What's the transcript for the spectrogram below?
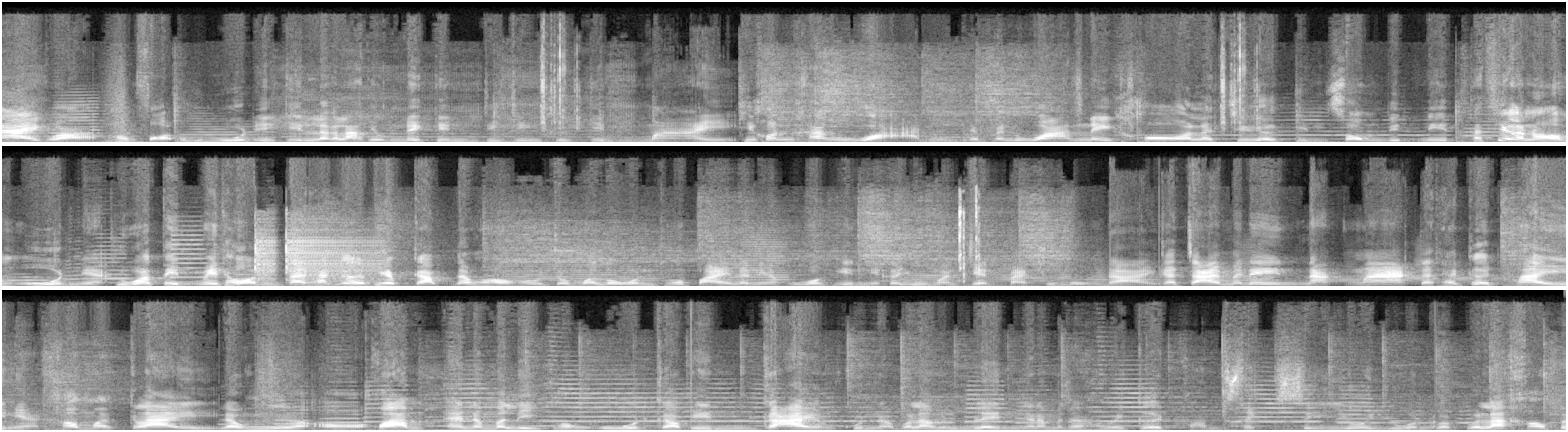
ง่ายกว่า Comfort Wood Wood อีกกลิ่นหลักๆที่ผมได้กลิ่นจริงๆ คือกลิ่นไม้ที่ค่อนข้างหวานเป็นหวานในคอและเจือกลิ่นส้มนิดๆถ้าเทียบกับน้ำหอมอูดเนี่ยถือว่าติดไม่ทน แต่ถ้าเกิดเทียบกับน้ำหอมของโจมาโลนทั่วไปแล้วเนี่ยผมว่ากลิ่นเนี้ก็อยู่มัน7-8 ชั่วโมงได้ กระจายไม่ได้หนักมาก แต่ถ้าเกิดใครเนี่ยเข้ามาใกล้แล้วเหงื่อออกความแอนามาลิกของอูดกับกลิ่นกายของคุณอะเวลามันเบลนกันมันจะทำให้เกิดความเซ็กซี่ยั่วยวนแบบเวลาเข้าไป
